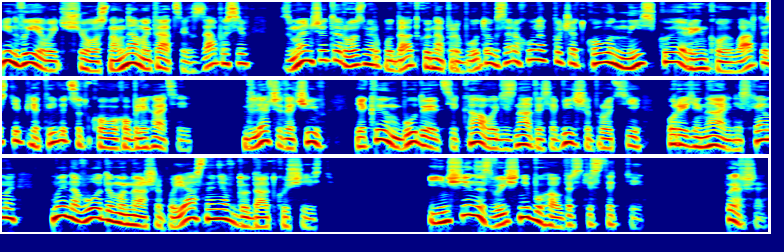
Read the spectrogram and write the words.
Він виявить, що основна мета цих записів зменшити розмір податку на прибуток за рахунок початково низької ринкової вартості 5% облігацій. Для читачів, яким буде цікаво дізнатися більше про ці оригінальні схеми, ми наводимо наше пояснення в додатку 6. Інші незвичні бухгалтерські статті. Перше.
